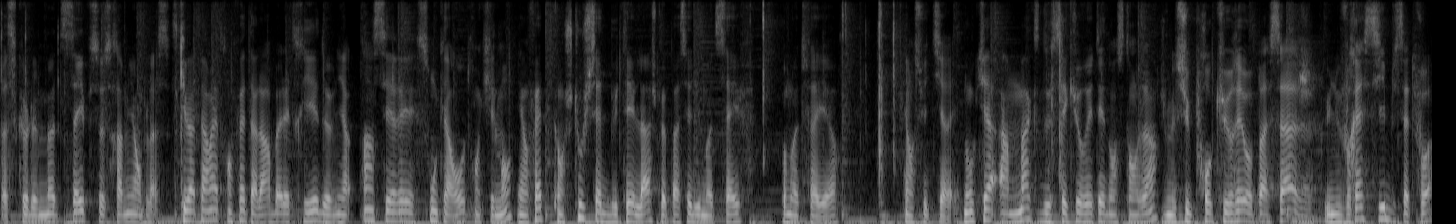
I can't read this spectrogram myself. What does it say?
parce que le mode safe se sera mis en place. Ce qui va permettre en fait à l'arbalétrier de venir insérer son carreau tranquillement. Et en fait, quand je touche cette butée là, je peux passer du mode safe au mode fire et ensuite tirer. Donc il y a un max de sécurité dans cet engin. Je me suis procuré au passage une vraie cible cette fois.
